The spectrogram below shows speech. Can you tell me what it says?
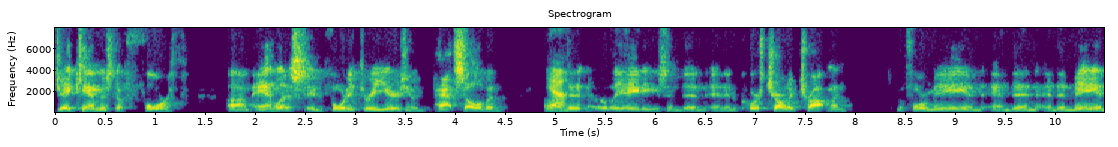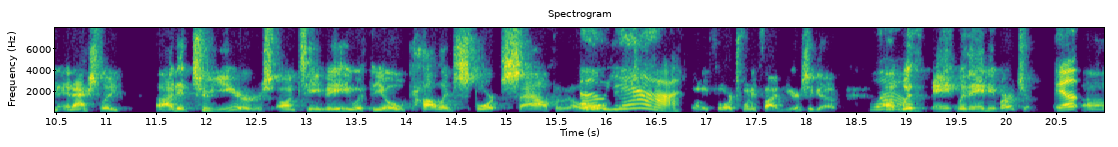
J Cam is the fourth um, analyst in 43 years. You know, Pat Sullivan uh, yeah. did it in the early 80s. And then, and then of course, Charlie Trotman before me and, and then, and then me. And, and actually, uh, I did two years on TV with the old college sports South. Oh, old, oh yeah. Know, 24, 25 years ago. Wow. Uh, with with Andy Burcham. Yep. Uh,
